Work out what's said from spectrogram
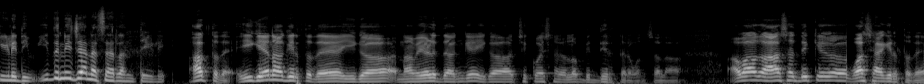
ಕೇಳಿದ್ದೀವಿ ಇದು ನಿಜಾನ ಸರ್? ಅಂತೇಳಿ. ಆಗ್ತದೆ. ಈಗ ಏನಾಗಿರ್ತದೆ, ಈಗ ನಾವು ಹೇಳಿದ್ದಂಗೆ ಈಗ ಚಿಕ್ಕ ವಯಸ್ಸಿನಲ್ಲೆಲ್ಲ ಬಿದ್ದಿರ್ತಾರೆ ಒಂದ್ಸಲ. ಅವಾಗ ಆ ಸದ್ಯಕ್ಕೆ ವಾಸಿ ಆಗಿರ್ತದೆ.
